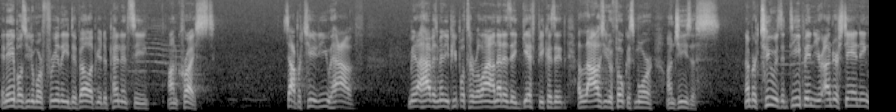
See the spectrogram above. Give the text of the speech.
enables you to more freely develop your dependency on Christ. It's opportunity you have. You may not have as many people to rely on. That is a gift because it allows you to focus more on Jesus. Number two is to deepen your understanding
